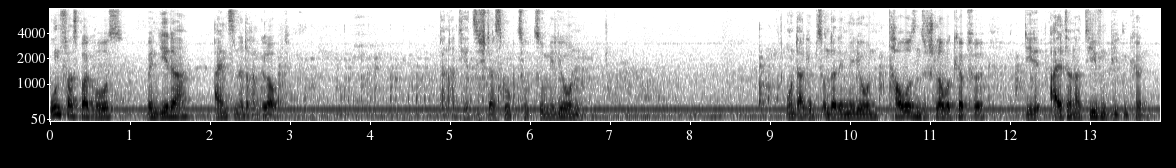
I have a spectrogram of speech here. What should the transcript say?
unfassbar groß, wenn jeder Einzelne daran glaubt. Dann addiert sich das ruckzuck zu Millionen. Und da gibt es unter den Millionen tausende schlaue Köpfe, die Alternativen bieten können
